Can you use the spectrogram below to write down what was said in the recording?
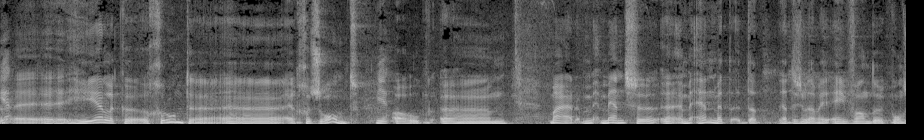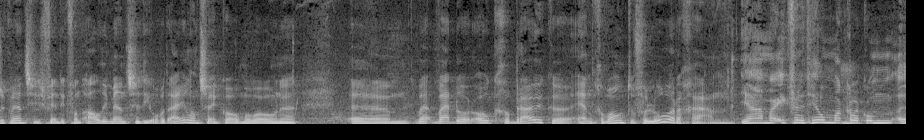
Ja. eh, heerlijke groenten, eh, en gezond ook. Ehm, maar mensen, eh, en met, dat, dat is wel een van de consequenties, vind ik, van al die mensen die op het eiland zijn komen wonen. Ehm, wa- waardoor ook gebruiken en gewoonten verloren gaan. Ja, maar ik vind het heel makkelijk om, eh,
